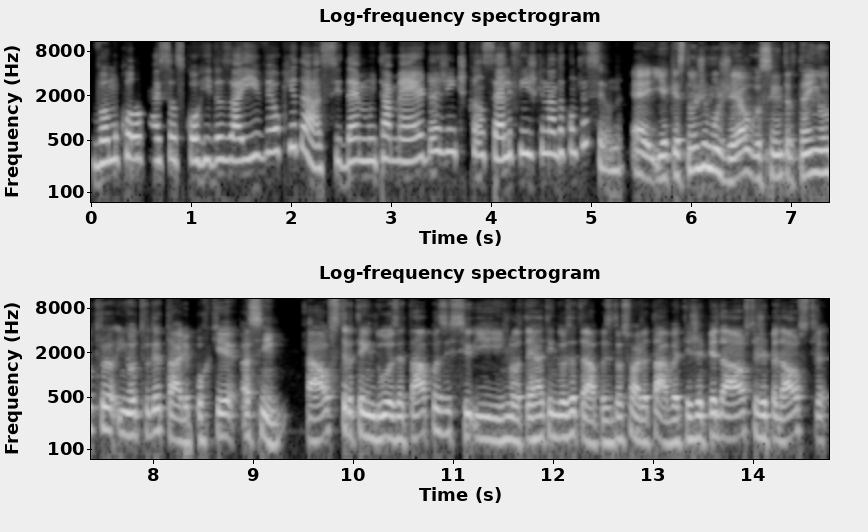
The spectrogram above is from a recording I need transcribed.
Vamos colocar essas corridas aí e ver o que dá. Se der muita merda, a gente cancela e finge que nada aconteceu, né? É, e a questão de Mugello, você entra até em outro, em outro detalhe, porque assim, a Áustria tem duas etapas e, e Inglaterra tem duas etapas. Então você olha, tá, vai ter GP da Áustria, GP da Áustria.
